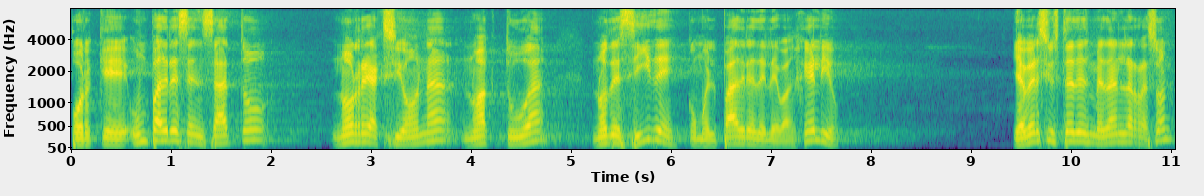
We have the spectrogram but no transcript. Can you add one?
porque un Padre sensato no reacciona, no actúa no decide como el padre del Evangelio. Y a ver si ustedes me dan la razón,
